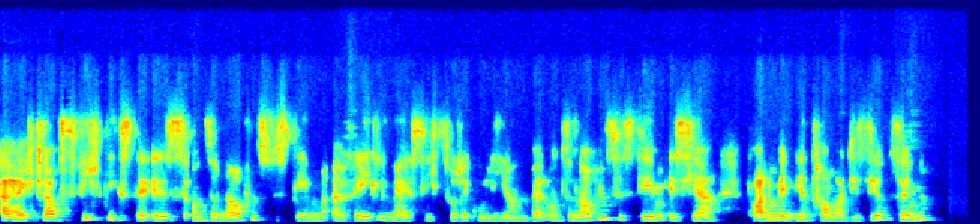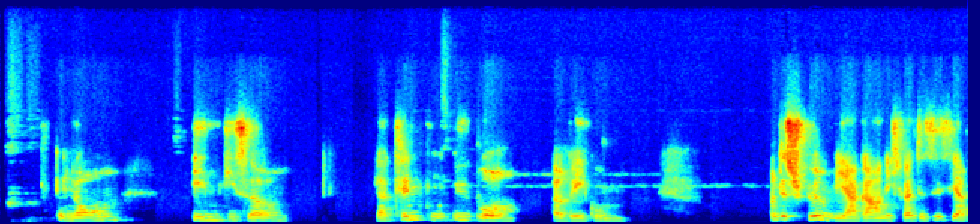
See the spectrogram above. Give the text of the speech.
Äh, ich glaube, das Wichtigste ist, unser Nervensystem äh, regelmäßig zu regulieren, weil unser Nervensystem ist ja, vor allem wenn wir traumatisiert sind, enorm in dieser latenten Übererregung. Und das spüren wir ja gar nicht, weil das ist ja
